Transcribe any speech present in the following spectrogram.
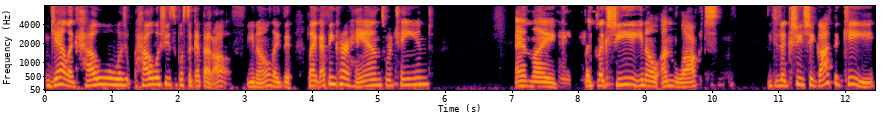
yeah, like how was how was she supposed to get that off? You know, like the, like I think her hands were chained, and like mm-hmm. like like she you know unlocked like she she got the key.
